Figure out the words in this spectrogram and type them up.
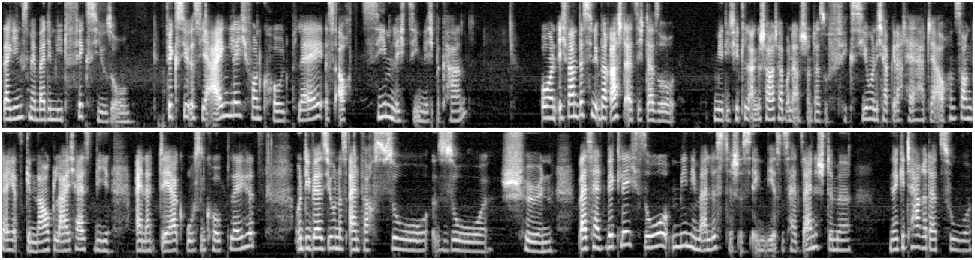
da ging es mir bei dem Lied Fix You so. Fix You ist ja eigentlich von Coldplay, ist auch ziemlich, ziemlich bekannt. Und ich war ein bisschen überrascht, als ich da so mir die Titel angeschaut habe und dann stand da so Fix You und ich habe gedacht, hey, hat der auch einen Song, der jetzt genau gleich heißt wie einer der großen Coldplay-Hits. Und die Version ist einfach so, so schön, weil es halt wirklich so minimalistisch ist irgendwie. Es ist halt seine Stimme, eine Gitarre dazu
